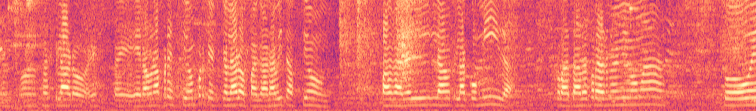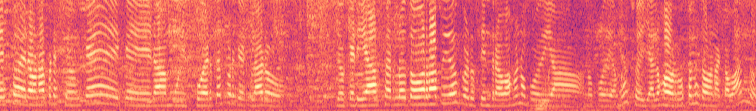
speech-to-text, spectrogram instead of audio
Entonces, claro, este, era una presión porque, claro, pagar habitación, pagar el- la, la comida, tratar de traerme a mi mamá, todo eso era una presión que, que era muy fuerte porque, claro, yo quería hacerlo todo rápido, pero sin trabajo no podía, no podía mucho y ya los ahorros se me estaban acabando.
